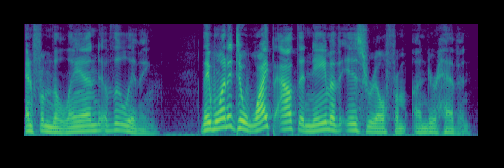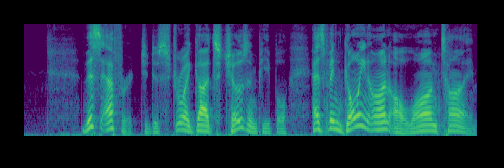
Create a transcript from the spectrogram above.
and from the land of the living. They wanted to wipe out the name of Israel from under heaven. This effort to destroy God's chosen people has been going on a long time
